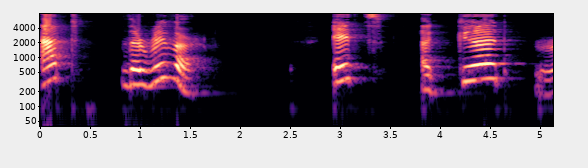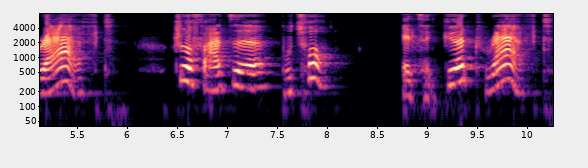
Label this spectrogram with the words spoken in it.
At the river. It's a good raft. 这筏子不错。It's a good raft.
